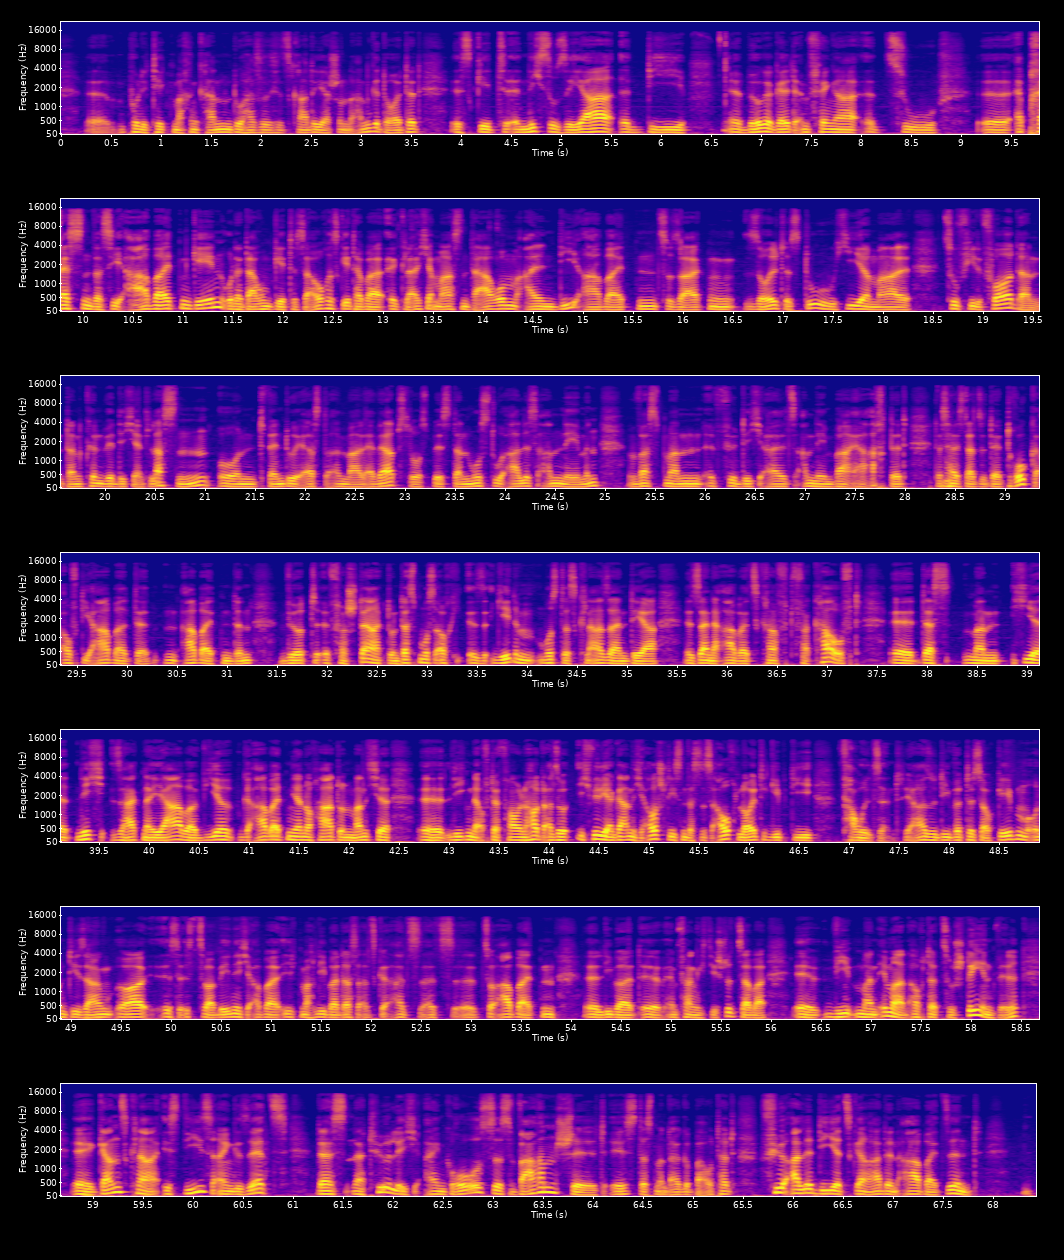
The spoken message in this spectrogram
Politik machen kann. Du hast es jetzt gerade ja schon angedeutet. Es geht nicht so sehr, die Bürgergeldempfänger zu äh, erpressen, dass sie arbeiten gehen, oder darum geht es auch. Es geht aber äh, gleichermaßen darum, allen die arbeiten, zu sagen, solltest du hier mal zu viel fordern, dann können wir dich entlassen und wenn du erst einmal erwerbslos bist, dann musst du alles annehmen, was man für dich als annehmbar erachtet. Das heißt also, der Druck auf die Arbeit, Arbeitenden wird äh, verstärkt und das muss auch, äh, jedem muss das klar sein, der seine Arbeitskraft verkauft, dass man hier hier nicht sagt, na ja, aber wir arbeiten ja noch hart und manche äh, liegen da auf der faulen Haut. Also ich will ja gar nicht ausschließen, dass es auch Leute gibt, die faul sind. Ja, also die wird es auch geben und die sagen, oh, es ist zwar wenig, aber ich mache lieber das als als als äh, zu arbeiten, äh, lieber äh, empfange ich die Stütze. Aber äh, wie man immer auch dazu stehen will, äh, ganz klar ist dies ein Gesetz, das natürlich ein großes Warnschild ist, das man da gebaut hat für alle, die jetzt gerade in Arbeit sind.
